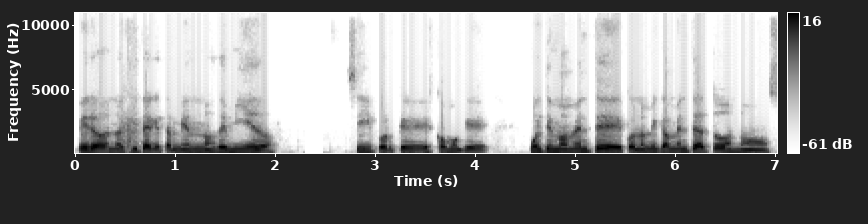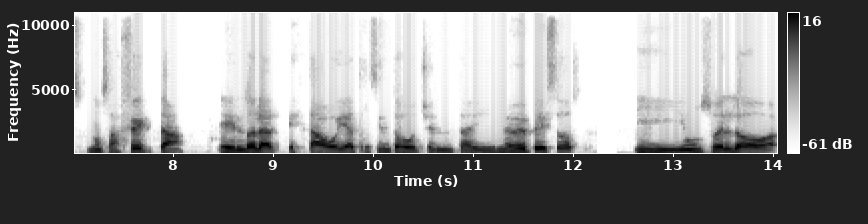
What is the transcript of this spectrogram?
pero no quita que también nos dé miedo, ¿sí? Porque es como que últimamente económicamente a todos nos, nos afecta el dólar está hoy a 389 pesos y un sueldo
